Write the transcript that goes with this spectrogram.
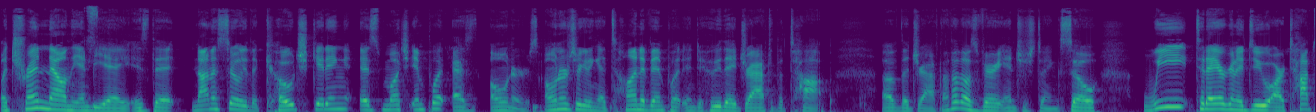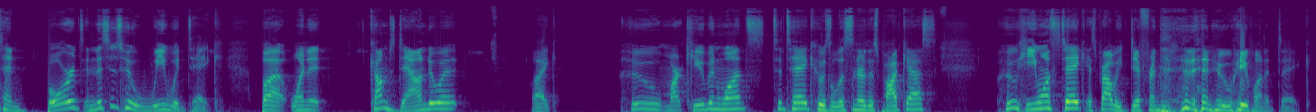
a trend now in the NBA is that not necessarily the coach getting as much input as owners. Owners are getting a ton of input into who they draft at the top of the draft. And I thought that was very interesting. So we today are going to do our top ten boards, and this is who we would take. But when it comes down to it, like who Mark Cuban wants to take, who's a listener of this podcast, who he wants to take is probably different than, than who we want to take.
